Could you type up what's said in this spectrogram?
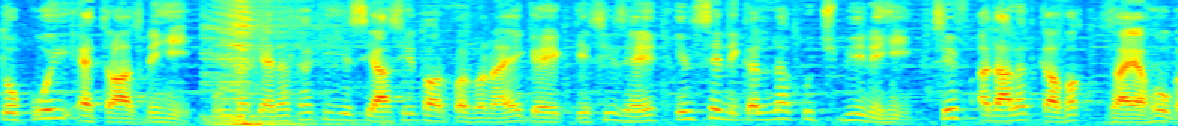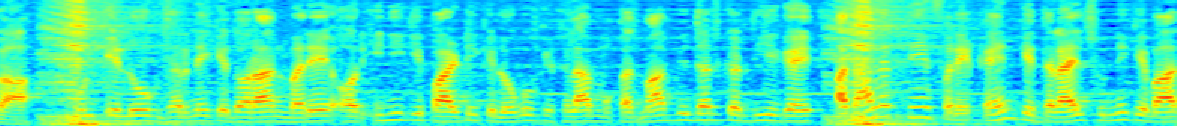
تو کوئی اعتراض نہیں۔ ان کا کہنا تھا کہ یہ سیاسی طور پر بنائے گئے کیسز ہیں، ان سے نکلنا کچھ بھی نہیں، صرف عدالت کا وقت ضائع ہوگا۔ کے لوگ دھرنے کے دوران مرے اور انہی کی پارٹی کے لوگوں کے خلاف مقدمات بھی درج کر دیے گئے۔ عدالت نے فریقین کے دلائل سننے کے بعد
